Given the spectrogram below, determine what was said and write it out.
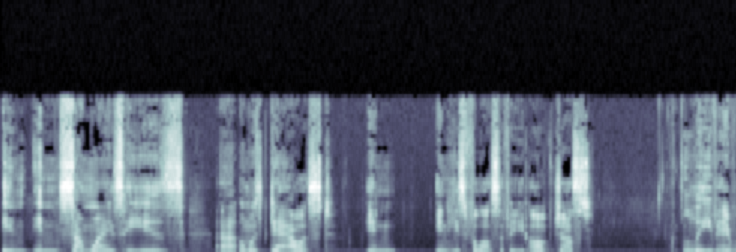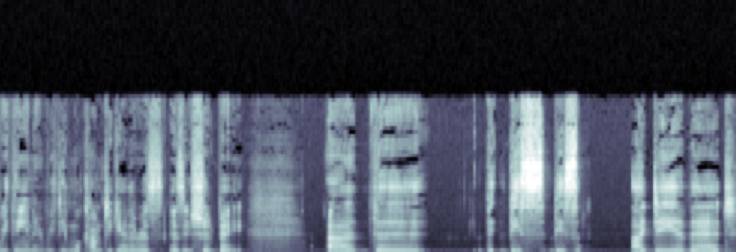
in in some ways he is uh, almost Taoist in in his philosophy of just leave everything and everything will come together as as it should be. Uh, the th- this this idea that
